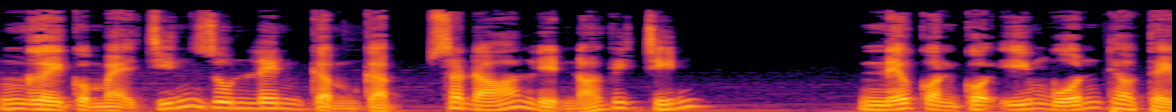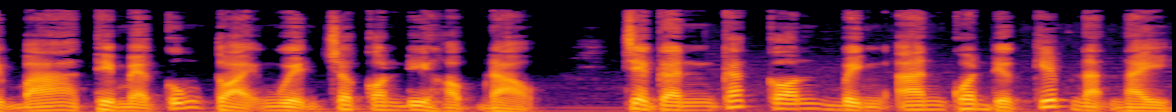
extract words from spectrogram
Người của mẹ Chín run lên cầm cập, sau đó liền nói với Chín. Nếu còn có ý muốn theo thầy ba thì mẹ cũng toại nguyện cho con đi học đạo. Chỉ cần các con bình an qua được kiếp nạn này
